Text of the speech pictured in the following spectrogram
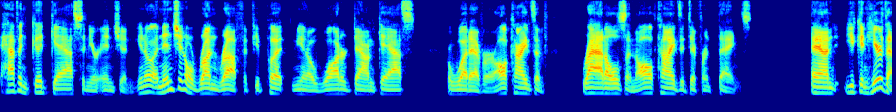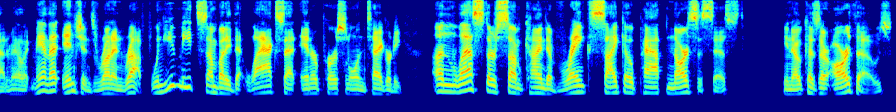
having good gas in your engine. You know, an engine will run rough if you put, you know, watered down gas or whatever, all kinds of rattles and all kinds of different things. And you can hear that. I mean, like, man, that engine's running rough. When you meet somebody that lacks that interpersonal integrity, unless there's some kind of rank psychopath narcissist, you know, because there are those,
